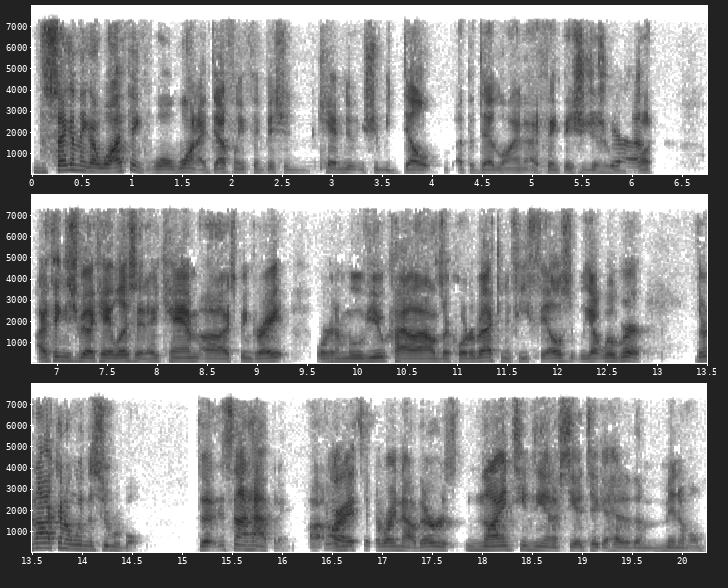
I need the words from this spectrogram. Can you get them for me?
the second they got, well, I think, well, one, I definitely think they should, Cam Newton should be dealt at the deadline. I think they should just, yeah. I think they should be like, hey, listen, hey Cam, uh, it's been great. We're gonna move you. Kyle Allen's our quarterback, and if he fails, we got Will Grier. They're not going to win the Super Bowl. It's not happening. I'm going to say that right now. There's nine teams in the NFC I'd take ahead of them minimum.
